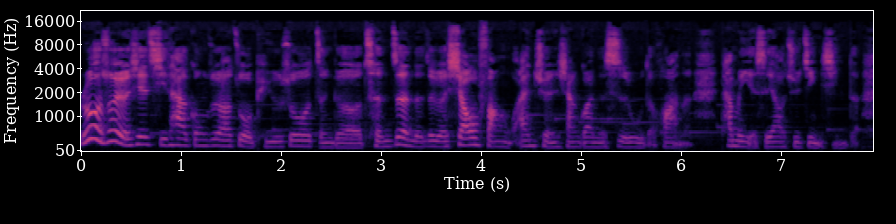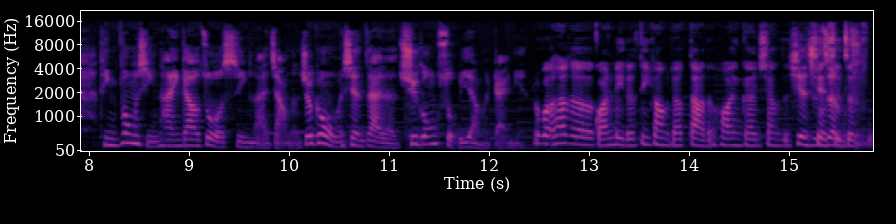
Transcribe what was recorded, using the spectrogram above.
如果说有一些其他工作要做，比如说整个城镇的这个消防安全相关的事务的话呢，他们也是要去进行的。挺奉行他应该要做的事情来讲呢，就跟我们现在的区公所一样的概念。如果他的管理的地方比较大的话，应该像是县市政府。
